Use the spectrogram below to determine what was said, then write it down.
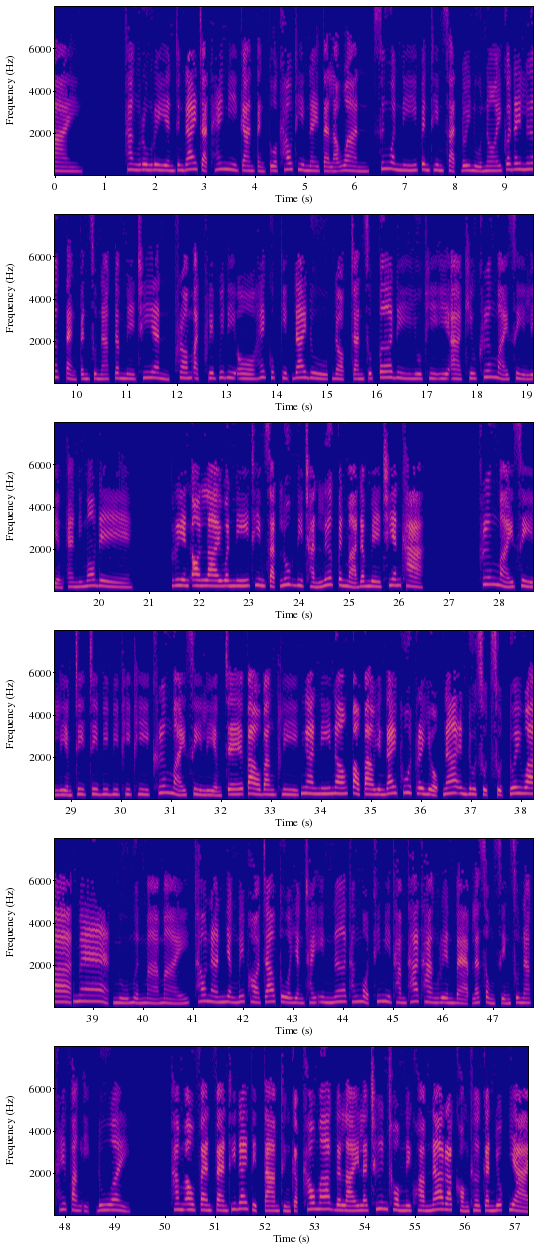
ทางโรงเรียนจึงได้จัดให้มีการแต่งตัวเข้าธีมในแต่ละวัน ซึ่งวันนี้เป็นธีมสัตว์โดยหนูน้อยก็ได้เลือกแต่งเป็นสุนัขดัลเมเชียน พร้อมอัดคลิปวิดีโอให้กุ๊บกิ๊บได้ดู ดอกจันซูเปอร์ดียูพีอาร์คิวเครื่องหมายสี่เหลี่ยม animal day เรียนออนไลน์วันนี้ธีมสัตว์ลูกดิฉันเลือกเป็นหมาดัลเมเชียนค่ะ เครื่องหมายสี่เหลี่ยม GGBBPP เครื่องหมายสี่เหลี่ยมเจ๊เปาบางพลี งานนี้น้องเป่าเปายังได้พูดประโยคน่าเอ็นดูสุดๆ ด้วยว่า แม่ หนูเหมือนหมาไหม เท่านั้นยังไม่พอเจ้าตัวยังใช้อินเนอร์ทั้งหมดที่มีทำท่าทางเรียนแบบและส่งเสียงสุนัขให้ฟังอีกด้วย ทำเอาแฟนๆที่ได้ติดตามถึงกับเข้ามากเดลไลและชื่นชมในความน่ารักของเธอกันยกใหญ่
